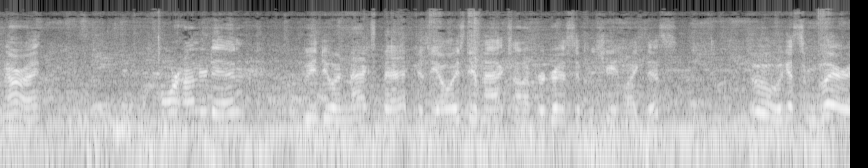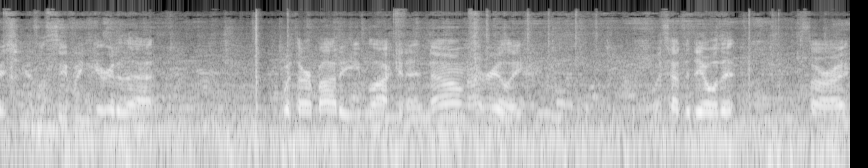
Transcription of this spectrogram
all right. 400 in. We're doing max bet because you always do max on a progressive machine like this. Ooh, we got some glare issues. Let's see if we can get rid of that with our body blocking it. No, not really. We just have to deal with it. It's all right.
